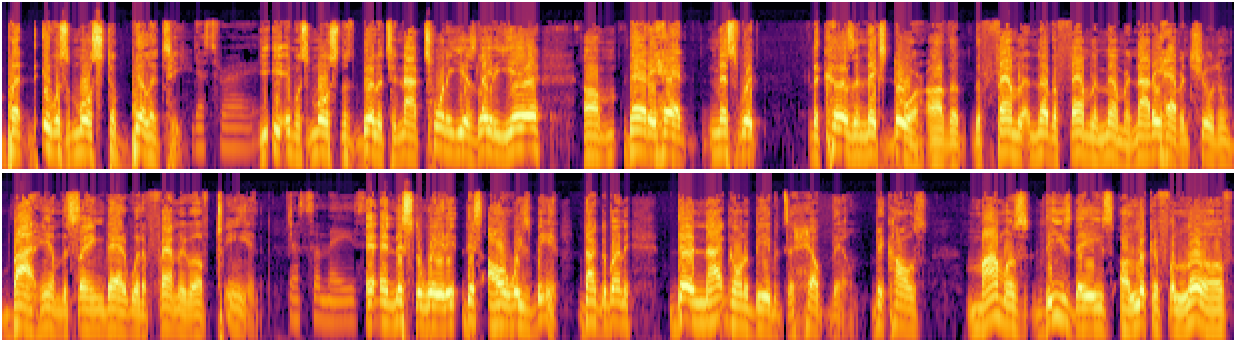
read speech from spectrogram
But it was more stability. That's right. It, it was more stability. Now, 20 years later, yeah, um, daddy had messed with the cousin next door or the, the family, another family member. Now they having children by him, the same dad with a family of 10. That's amazing. And, and this the way it, this always been. Dr. Bunny, they're not going to be able to help them because mamas these days are looking for love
